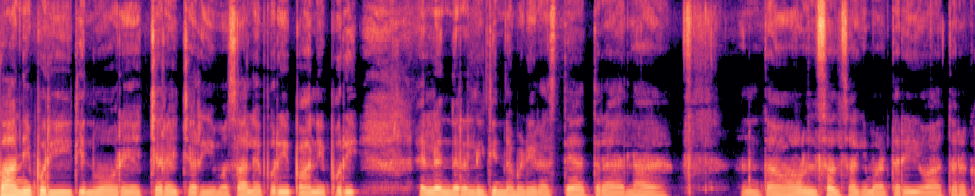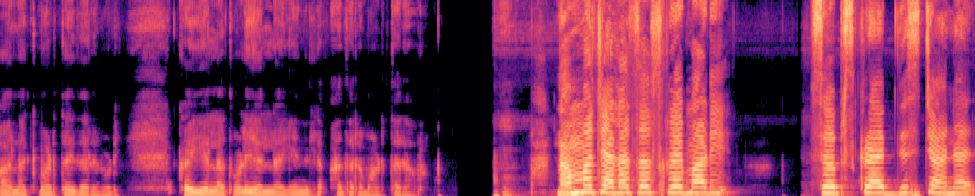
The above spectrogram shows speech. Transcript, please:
ಪಾನಿಪುರಿ ತಿನ್ನುವವರೇ ಎಚ್ಚರ ಎಚ್ಚರಿ ಮಸಾಲೆ ಪುರಿ ಪಾನಿಪುರಿ. ಎಲ್ಲೆಂದರಲ್ಲಿ ತಿನ್ನಬೇಡಿ ರಸ್ತೆ ಹತ್ರ ಎಲ್ಲ ಅಂತ ಹೊಲ್ಸು ಹೊಲ್ಸಾಗಿ ಮಾಡ್ತಾರೆ ಆ ಥರ ಕಾಲು ಹಾಕಿ ಮಾಡ್ತಾ ಇದ್ದಾರೆ ನೋಡಿ. ಕೈಯೆಲ್ಲ ತೊಳೆಯಲ್ಲ ಏನಿಲ್ಲ ಆ ಥರ ಮಾಡ್ತಾರೆ ಅವರು. ನಮ್ಮ ಚಾನಲ್ ಸಬ್ಸ್ಕ್ರೈಬ್ ಮಾಡಿ. ಸಬ್ಸ್ಕ್ರೈಬ್ ದಿಸ್ ಚಾನಲ್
